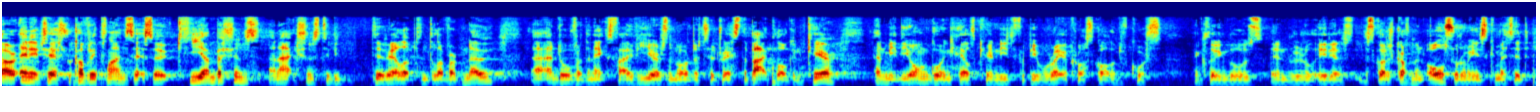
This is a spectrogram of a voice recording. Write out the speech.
Our NHS recovery plan sets out key ambitions and actions to be developed and delivered now uh, and over the next five years in order to address the backlog in care and meet the ongoing healthcare needs for people right across Scotland, of course, including those in rural areas. The Scottish Government also remains committed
